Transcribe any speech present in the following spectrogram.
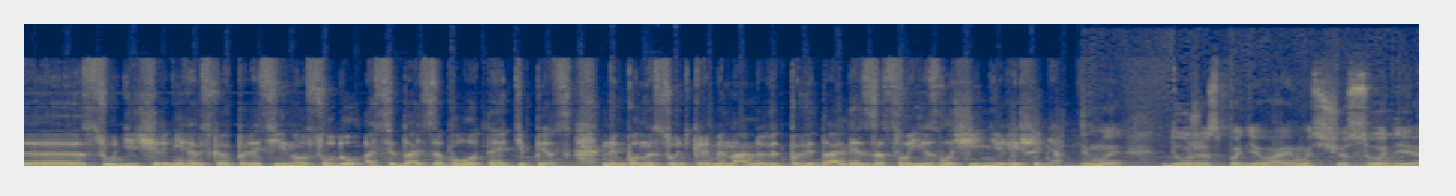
е, судді Чернігівського апеляційного суду, а сідач заболотний антіпес, не понесуть кримінальну відповідальність за свої злочинні рішення. Ми дуже сподіваємось, що судді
